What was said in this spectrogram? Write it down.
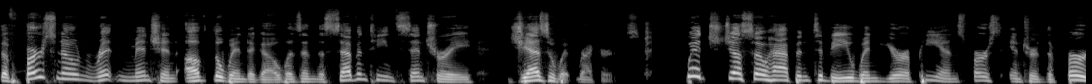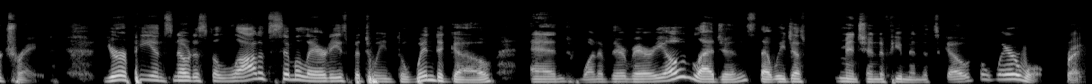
the first known written mention of the Wendigo was in the 17th century Jesuit records, which just so happened to be when Europeans first entered the fur trade. Europeans noticed a lot of similarities between the Wendigo and one of their very own legends that we just mentioned a few minutes ago, the werewolf. Right.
